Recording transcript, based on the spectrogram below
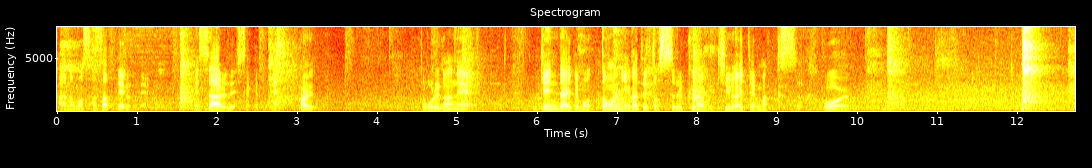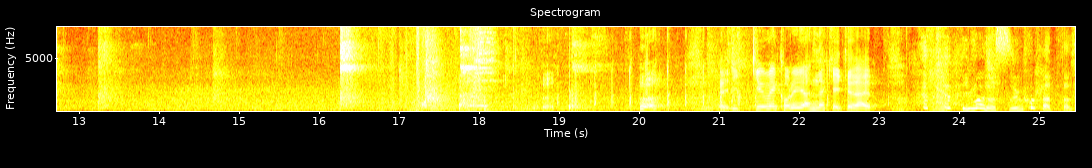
あのもう刺さってるんで SR でしたけどね。はい。で俺がね現代で最も苦手とするクラブ9アイテムマックス。おい え1球目これやんなきゃいけないの？今のすごかったぞ。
